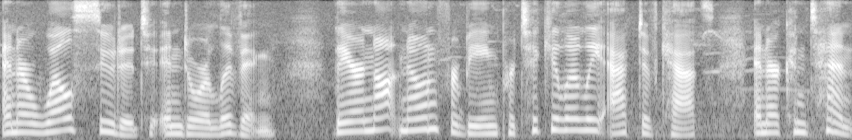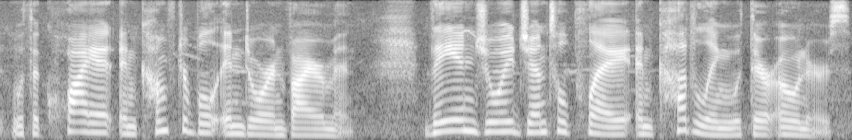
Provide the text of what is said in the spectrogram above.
and are well suited to indoor living. They are not known for being particularly active cats and are content with a quiet and comfortable indoor environment. They enjoy gentle play and cuddling with their owners.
